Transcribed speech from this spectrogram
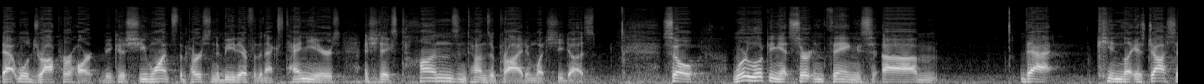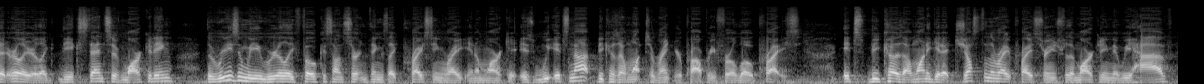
That will drop her heart because she wants the person to be there for the next 10 years and she takes tons and tons of pride in what she does. So we're looking at certain things um, that can, like, as Josh said earlier, like the extensive marketing, the reason we really focus on certain things like pricing right in a market is we, it's not because I want to rent your property for a low price. It's because I want to get it just in the right price range for the marketing that we have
